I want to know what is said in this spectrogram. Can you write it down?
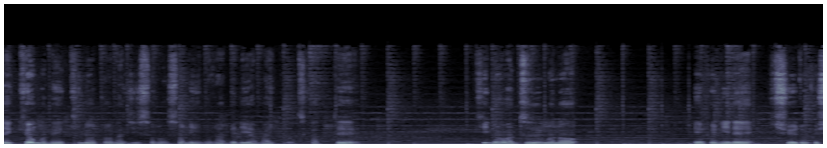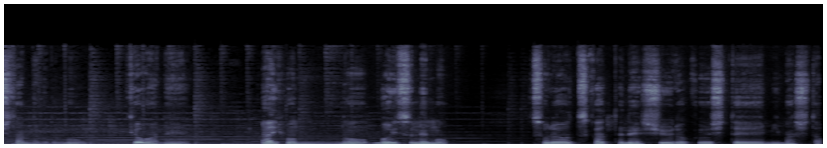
で、今日もね、昨日と同じそのソニーのラベリアマイクを使って、昨日は Zoom の F2 で収録したんだけども、今日はね、iPhone のボイスメモ、それを使ってね、収録してみました。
